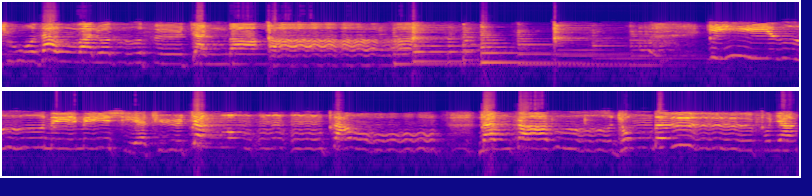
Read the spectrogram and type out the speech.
确实为了是富强呐。妹先去江龙走，人家是穷头富娘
